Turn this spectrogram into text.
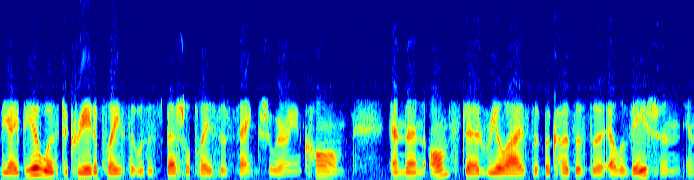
The idea was to create a place that was a special place of sanctuary and calm. And then Olmsted realized that because of the elevation, in,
